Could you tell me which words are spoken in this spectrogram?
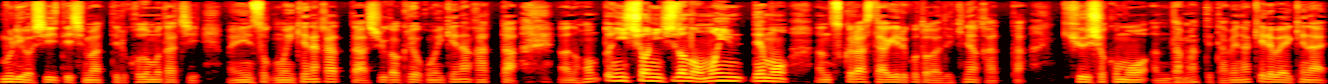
無理を強いてしまっている子どもたち、まあ、遠足も行けなかった修学旅行も行けなかったあの本当に一生に一度の思い出もあの作らせてあげることができなかった。給食もあの黙って食べなければいけない、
